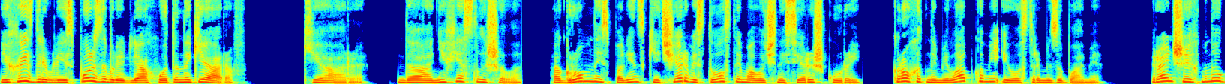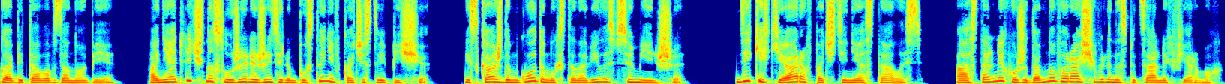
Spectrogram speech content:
Их издревле использовали для охоты на киаров. Киары. Да, о них я слышала. Огромные исполинские черви с толстой молочно-серой шкурой, крохотными лапками и острыми зубами. Раньше их много обитало в Занобии. Они отлично служили жителям пустыни в качестве пищи. И с каждым годом их становилось все меньше. Диких киаров почти не осталось, а остальных уже давно выращивали на специальных фермах.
